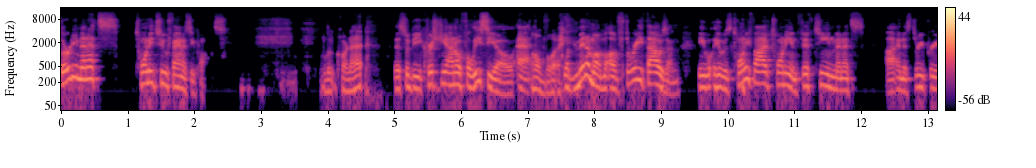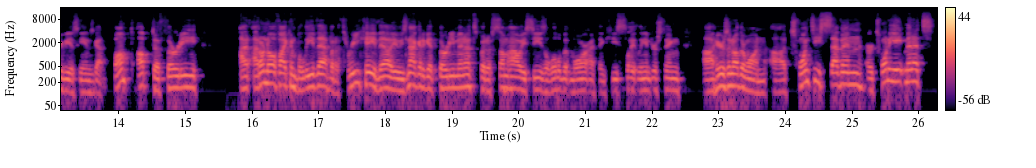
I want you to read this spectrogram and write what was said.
30 minutes, 22 fantasy points. Luke Kornet. This would be Cristiano Felicio at oh boy. the minimum of 3,000. He, he was 25, 20, and 15 minutes uh, in his three previous games, got bumped up to 30. I, I don't know if I can believe that, but a 3K value, he's not going to get 30 minutes, but if somehow he sees a little bit more, I think he's slightly interesting. Uh, here's another one uh, 27 or 28 minutes,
